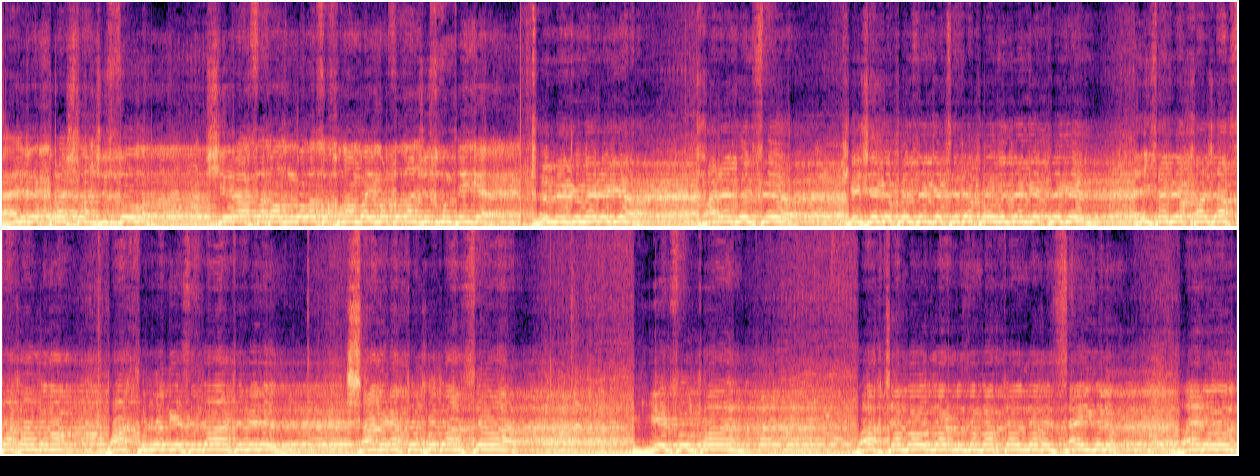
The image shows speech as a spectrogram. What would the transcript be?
Әлібек Браштан 100 доллар, Шер Ақсақалдың баласы Құнанбай Мырзадан 100 мың теңге. Төменгі мәреге, қара көзі, кешегі көзден кетсе де көңілден кетпеген Исабек Қажы Ақсақалдың бақ есімді атыменен шаңырақтың құдасы Ер Сұлтан Akçam bağırlarımızın baktağındaki saygılık, bayrağın,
